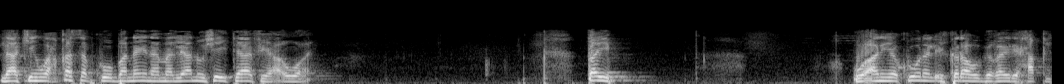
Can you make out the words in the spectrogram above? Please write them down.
Laakiin wax qasab kuu banaynama liannu shay taafiha waay. Ayib wa an yakuuna alikraahu bigayri xaqin.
